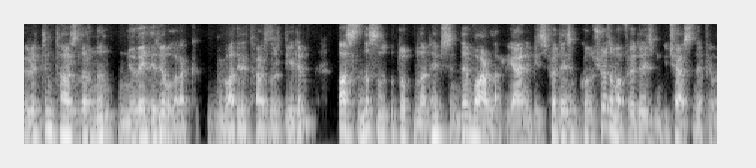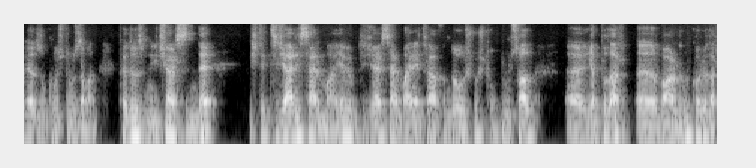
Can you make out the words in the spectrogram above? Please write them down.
üretim tarzlarının nüveleri olarak mübadele tarzları diyelim. Aslında sınıflı toplumların hepsinde varlar. Yani biz feodalizm konuşuyoruz ama feodalizmin içerisinde, feodalizm konuştuğumuz zaman feodalizmin içerisinde işte ticari sermaye ve bu ticari sermayenin etrafında oluşmuş toplumsal e, yapılar e, varlığını koruyorlar.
